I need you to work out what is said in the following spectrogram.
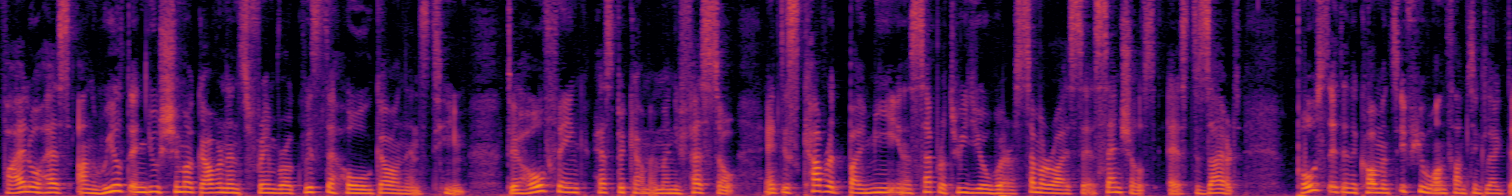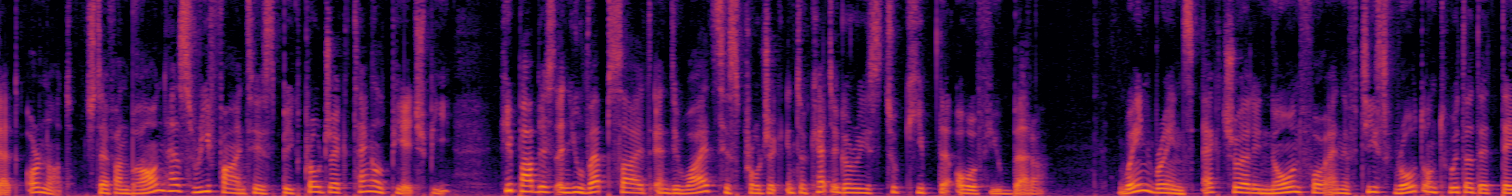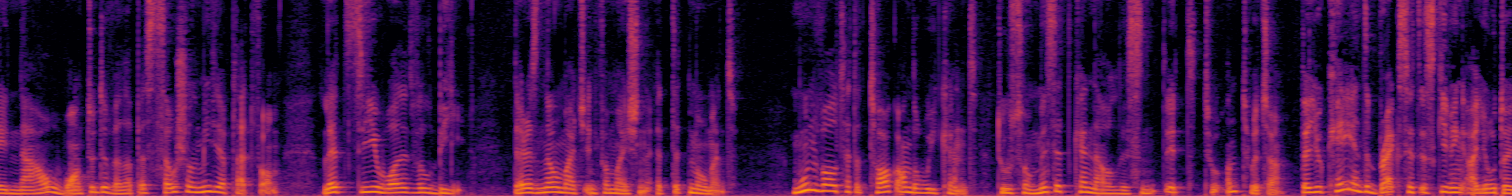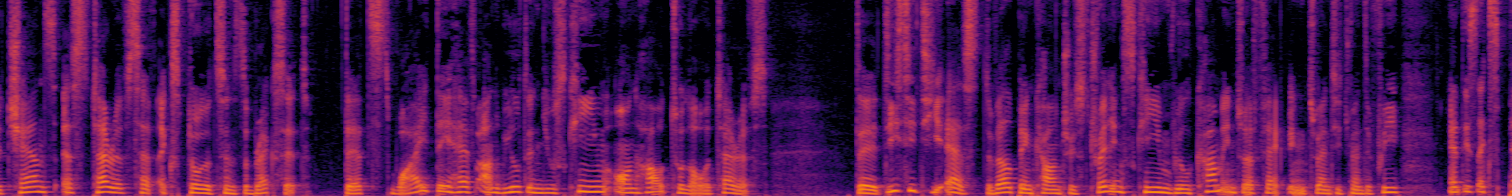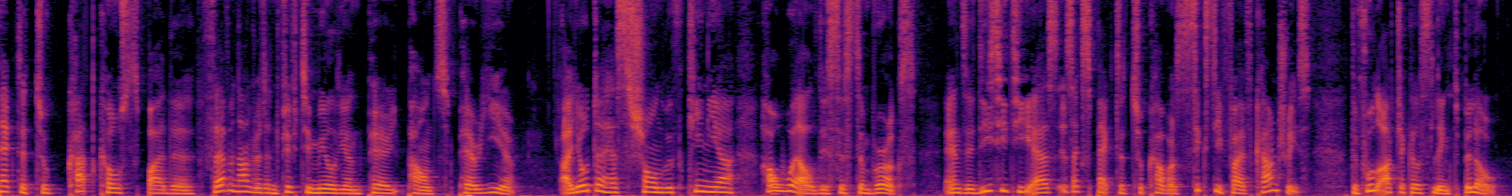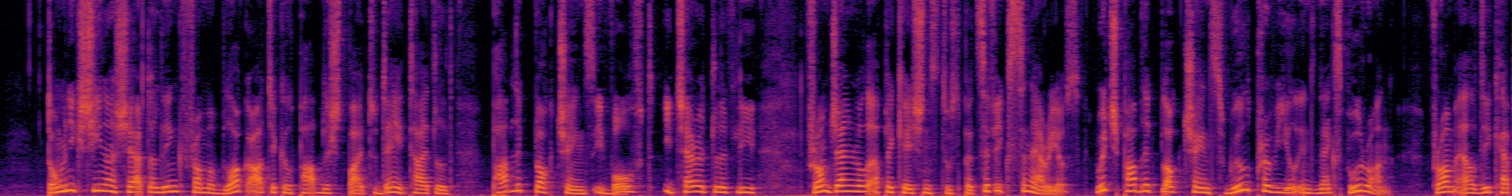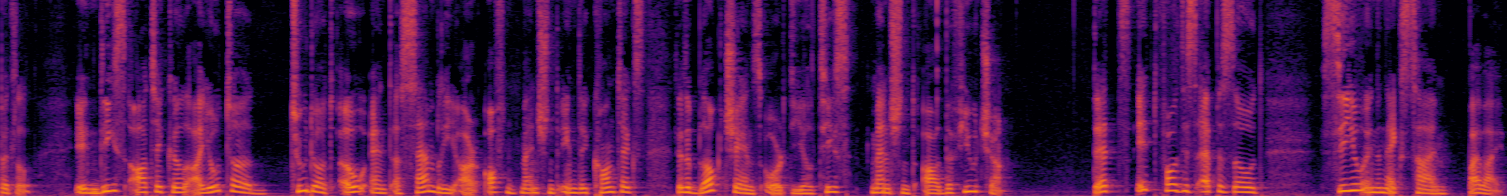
Philo has unveiled a new Shimmer governance framework with the whole governance team. The whole thing has become a manifesto and is covered by me in a separate video where I summarize the essentials as desired. Post it in the comments if you want something like that or not. Stefan Braun has refined his big project Tangle PHP. He published a new website and divides his project into categories to keep the overview better. Wayne Brains, actually known for NFTs, wrote on Twitter that they now want to develop a social media platform. Let's see what it will be. There is no much information at that moment. Moonvolt had a talk on the weekend. Those who miss it can now listen it to on Twitter. The UK and the Brexit is giving IOTA a chance as tariffs have exploded since the Brexit. That's why they have unveiled a new scheme on how to lower tariffs. The DCTS Developing Countries Trading Scheme will come into effect in 2023 and is expected to cut costs by the 750 million per pounds per year. IOTA has shown with Kenya how well this system works, and the DCTS is expected to cover 65 countries. The full article is linked below. Dominik Schiener shared a link from a blog article published by Today titled Public Blockchains Evolved Iteratively from general applications to specific scenarios. Which public blockchains will prevail in the next bull run? From LD Capital. In this article, IOTA 2.0 and assembly are often mentioned in the context that the blockchains or DLTs mentioned are the future. That's it for this episode. See you in the next time. Bye bye.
